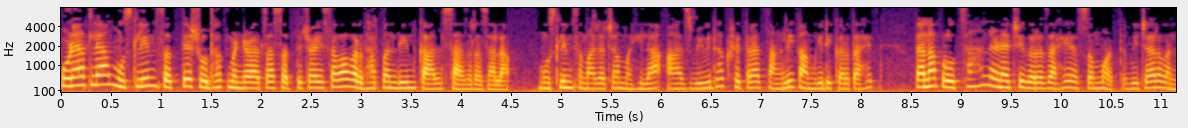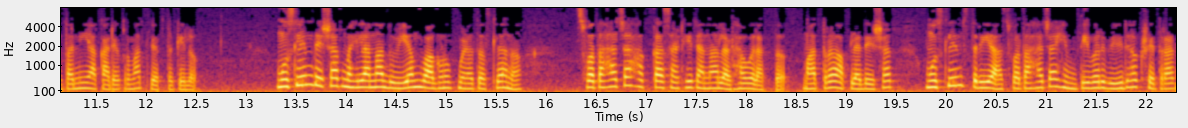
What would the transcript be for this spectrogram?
पुण्यातल्या मुस्लिम सत्यशोधक मंडळाचा सत्तेचाळीसावा वर्धापन दिन काल साजरा झाला. मुस्लिम समाजाच्या महिला आज विविध क्षेत्रात चांगली कामगिरी करत आहेत. त्यांना प्रोत्साहन देण्याची गरज आहे असं मत विचारवंतांनी या कार्यक्रमात व्यक्त केलं. मुस्लिम देशात महिलांना दुय्यम वागणूक मिळत असल्यानं स्वतःच्या हक्कासाठी त्यांना लढावं लागतं. मात्र आपल्या देशात मुस्लिम स्त्रिया स्वतःच्या हिमतीवर विविध क्षेत्रात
